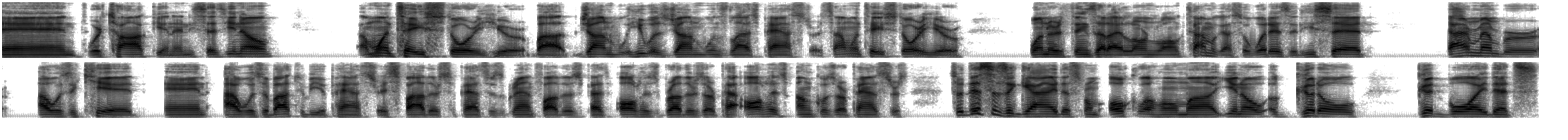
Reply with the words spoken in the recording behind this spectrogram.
and we're talking. And he says, You know, I want to tell you a story here about John. He was John Wooden's last pastor. So I want to tell you a story here. One of the things that I learned a long time ago. So what is it? He said, I remember I was a kid and I was about to be a pastor. His father's a pastor, his grandfather's a pastor, all his brothers are, pa- all his uncles are pastors. So this is a guy that's from Oklahoma, you know, a good old, good boy that's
